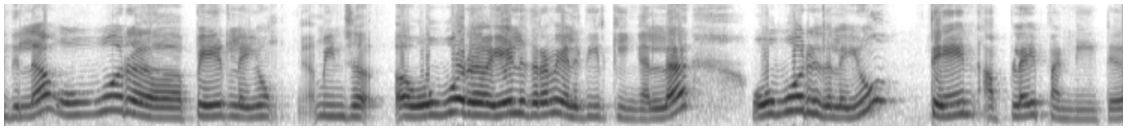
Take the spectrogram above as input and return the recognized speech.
இதில் ஒவ்வொரு பேர்லேயும் மீன்ஸ் ஒவ்வொரு ஏழு தடவை எழுதியிருக்கீங்கல்ல ஒவ்வொரு இதுலேயும் தேன் அப்ளை பண்ணிவிட்டு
